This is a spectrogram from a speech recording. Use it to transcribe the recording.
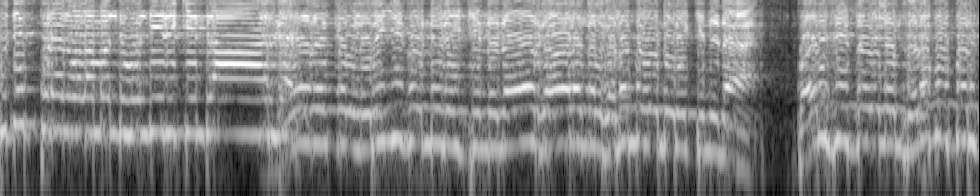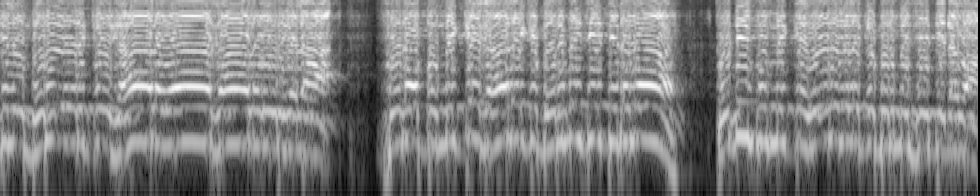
துடிப்புடன் வளம் வந்து கொண்டிருக்கின்றார்கள். நேரங்கள் நெருங்கி கொண்டிருக்கின்றன காலங்கள் கடந்து கொண்டிருக்கின்றன. பரிசுத்தவிலும் சிறப்பு பரிசிலும் பெறுவதற்கு காலையா காலையர்களா? சிறப்பு மிக்க காலைக்கு பெருமை சேர்த்திடவா? துடிப்பு மிக்க வீரர்களுக்கு பெருமை சேர்த்திடவா?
